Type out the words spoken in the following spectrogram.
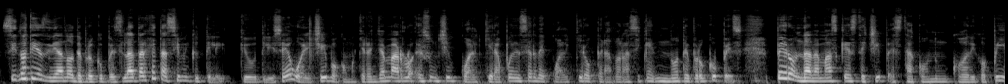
si no tienes ni idea, no te preocupes. La tarjeta SIM que, que utilicé, o el chip, o como quieran llamarlo, es un chip cualquiera, puede ser de cualquier operador, así que no te preocupes. Pero nada más que este chip está con un código PIN.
